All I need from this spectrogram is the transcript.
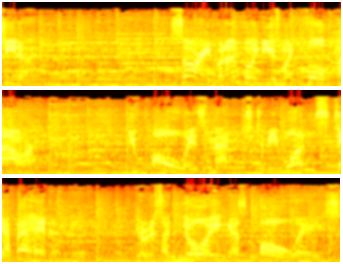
Vegeta. Sorry, but I'm going to use my full power. You always manage to be one step ahead of me. You're as annoying as always.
